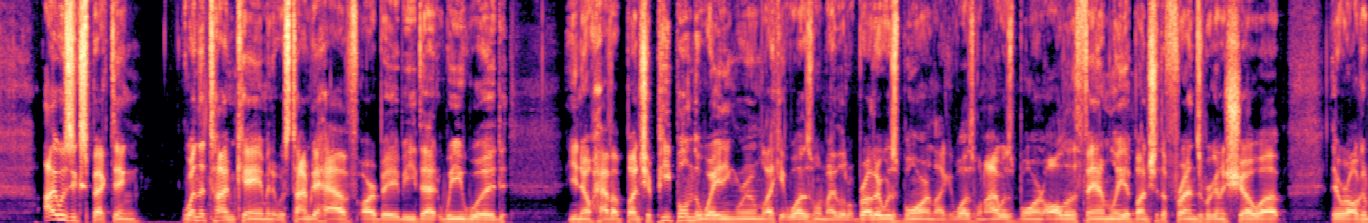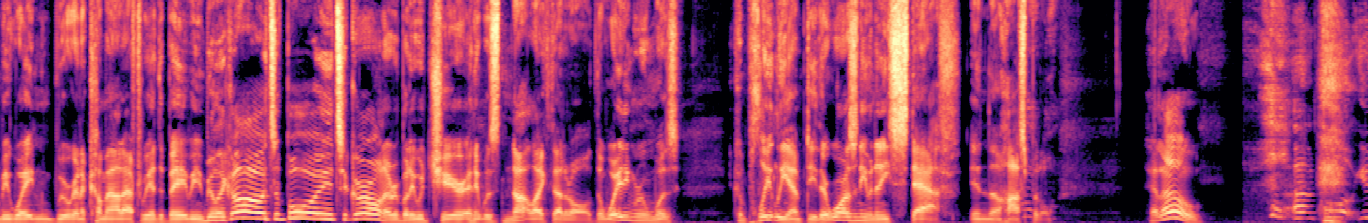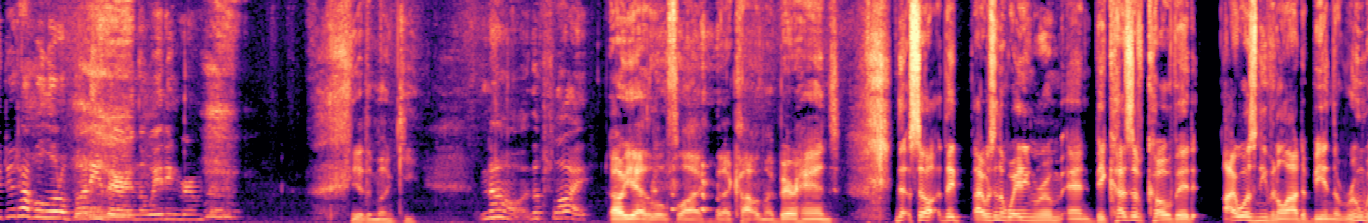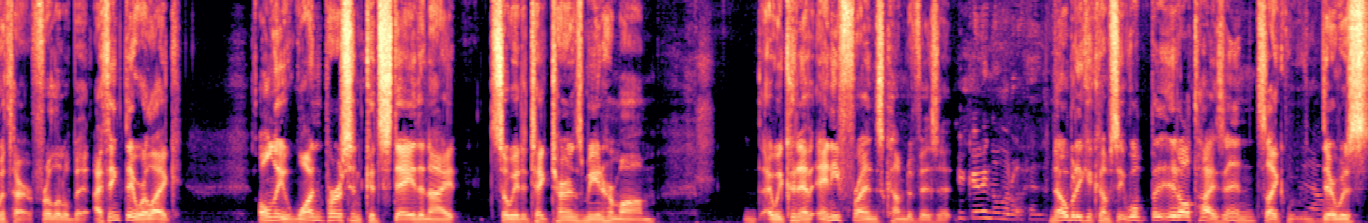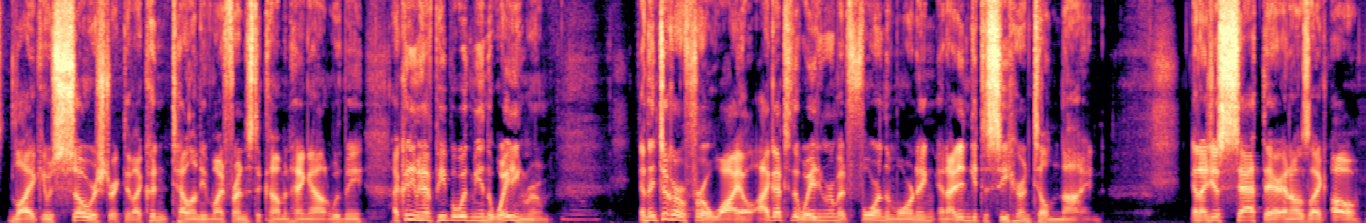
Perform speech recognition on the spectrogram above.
I was expecting when the time came and it was time to have our baby that we would you know have a bunch of people in the waiting room like it was when my little brother was born, like it was when I was born, all of the family, a bunch of the friends were going to show up. They were all going to be waiting. We were going to come out after we had the baby and be like, "Oh, it's a boy, it's a girl." And everybody would cheer and it was not like that at all. The waiting room was completely empty. There wasn't even any staff in the hospital. Hello. Uh, cool. You did have a little buddy there in the waiting room. Yeah, the monkey. No, the fly. Oh yeah, the little fly that I caught with my bare hands. So they, I was in the waiting room, and because of COVID, I wasn't even allowed to be in the room with her for a little bit. I think they were like, only one person could stay the night, so we had to take turns, me and her mom. We couldn't have any friends come to visit. You're getting a little hesitant. Nobody could come see. Well, but it all ties in. It's like there was like it was so restrictive. I couldn't tell any of my friends to come and hang out with me. I couldn't even have people with me in the waiting room. No. And they took her for a while. I got to the waiting room at four in the morning, and I didn't get to see her until nine. And I just sat there, and I was like, "Oh,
